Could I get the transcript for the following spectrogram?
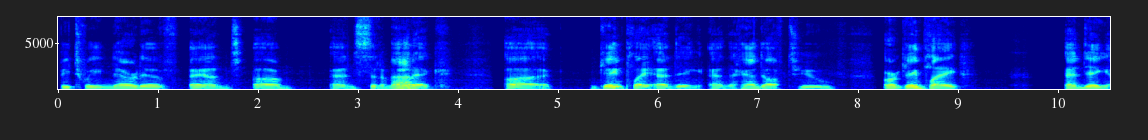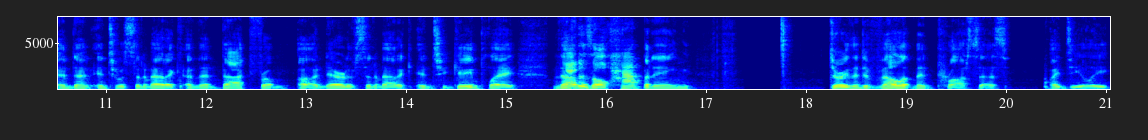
between narrative and um, and cinematic uh, gameplay ending and the handoff to or gameplay ending and then into a cinematic and then back from uh, narrative cinematic into gameplay that is all happening during the development process ideally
